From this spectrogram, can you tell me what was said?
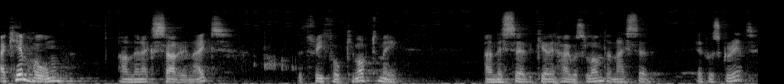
I came home on the next Saturday night the three folk came up to me and they said, Gary, how was London? I said, it was great.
